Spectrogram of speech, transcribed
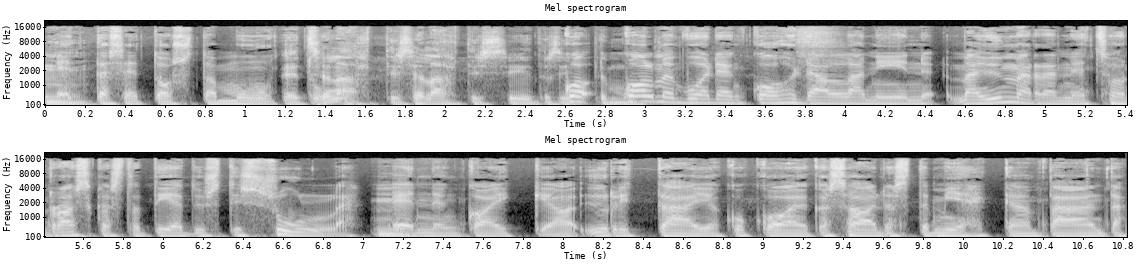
mm. että se tosta muuttuu. Että se lähti, se lähti siitä Ko- sitten. mutta- kolmen vuoden kohdalla, niin mä ymmärrän, että se on raskasta tietysti sulle mm. ennen kaikkea yrittää ja koko aika saada sitä miehekkään pääntä,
